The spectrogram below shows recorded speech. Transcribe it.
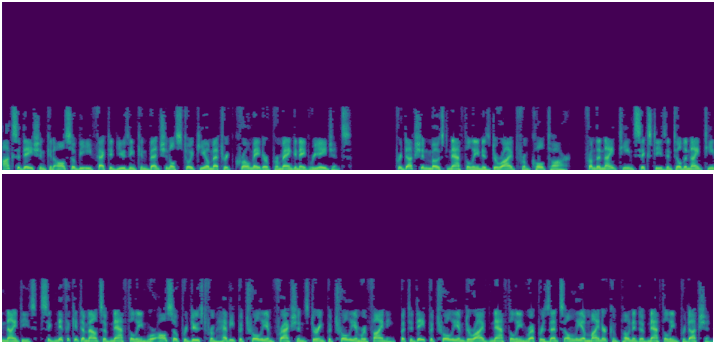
Oxidation can also be effected using conventional stoichiometric chromate or permanganate reagents. Production Most naphthalene is derived from coal tar. From the 1960s until the 1990s, significant amounts of naphthalene were also produced from heavy petroleum fractions during petroleum refining, but today petroleum-derived naphthalene represents only a minor component of naphthalene production.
